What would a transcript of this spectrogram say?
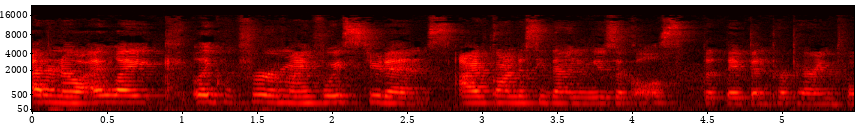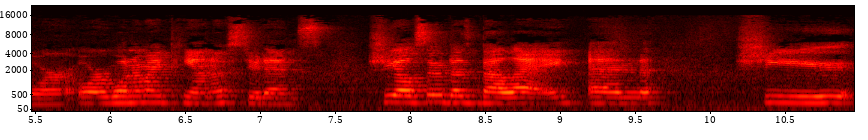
I don't know. I like like for my voice students, I've gone to see them in musicals that they've been preparing for. Or one of my piano students, she also does ballet and she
